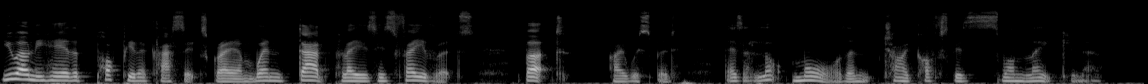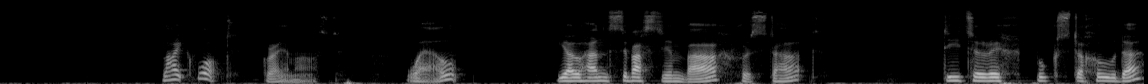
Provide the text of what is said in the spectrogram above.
You only hear the popular classics, Graham, when Dad plays his favourites. But, I whispered, there's a lot more than Tchaikovsky's Swan Lake, you know. Like what? Graham asked. Well, Johann Sebastian Bach for a start, Dieterich Buxtehude,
